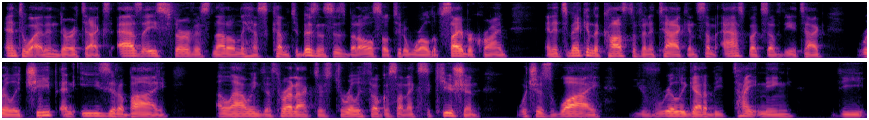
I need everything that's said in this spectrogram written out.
and to widen their attacks. As a service, not only has come to businesses, but also to the world of cybercrime. And it's making the cost of an attack and some aspects of the attack really cheap and easy to buy, allowing the threat actors to really focus on execution, which is why you've really got to be tightening the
